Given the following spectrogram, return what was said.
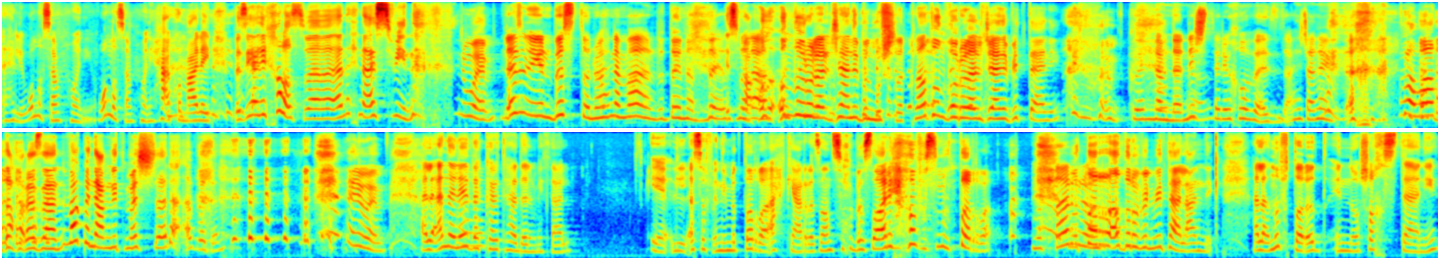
أهلي والله سامحوني والله سامحوني حقكم علي. بس يعني خلص نحن آسفين. المهم. لازم ينبسطوا إنه إحنا ما رضينا نضيع اسمع انظروا للجانب المشرق لا تنظروا للجانب الثاني. كنا بدنا نشتري خبز عشان هيك. تأخر واضح رزان ما كنا عم نتمشى لا ابدا. المهم. هلا أنا ليه ذكرت هذا المثال؟ للأسف إني مضطرة أحكي عن رزان صحبة صالحه بس مضطرة. مضطرة. مضطرة أضرب المثال عنك. هلأ نفترض إنه شخص تاني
